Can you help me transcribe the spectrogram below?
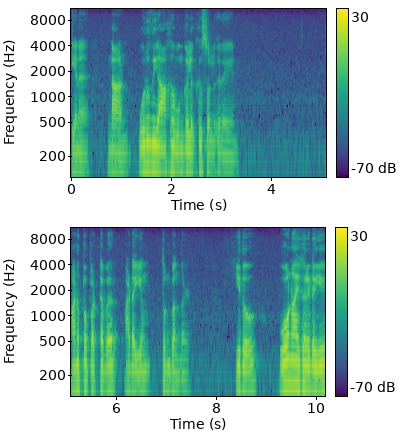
என நான் உறுதியாக உங்களுக்கு சொல்கிறேன். அனுப்பப்பட்டவர் அடையும் துன்பங்கள். இதோ ஓநாய்களிடையே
